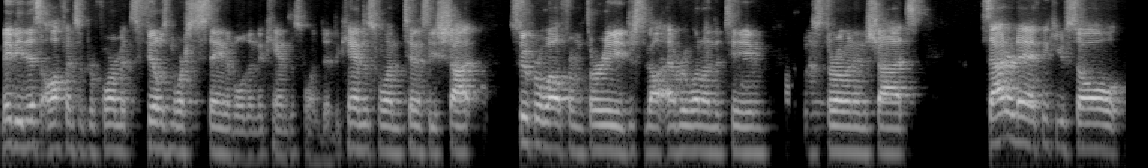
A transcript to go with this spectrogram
maybe this offensive performance feels more sustainable than the Kansas one did. The Kansas one, Tennessee shot super well from three. Just about everyone on the team was throwing in shots. Saturday, I think you saw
